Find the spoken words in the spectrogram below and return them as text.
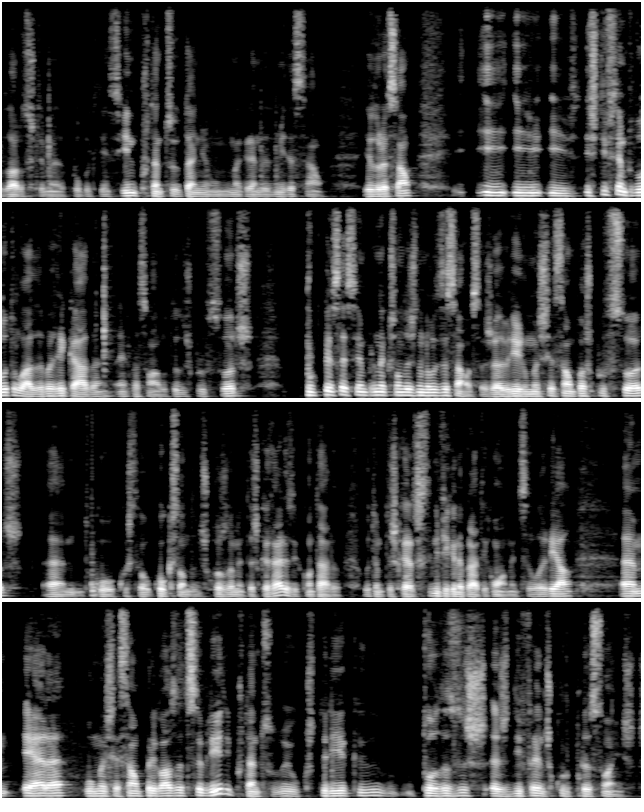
adoro o sistema público de ensino, portanto tenho uma grande admiração e adoração. E, e, e estive sempre do outro lado da barricada em relação à luta dos professores, porque pensei sempre na questão da generalização, ou seja, abrir uma exceção para os professores com, com, a questão do descongelamento das carreiras e contar o tempo das carreiras, significa na prática um aumento salarial, era uma exceção perigosa de se abrir e, portanto, eu gostaria que todas as, as diferentes corporações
